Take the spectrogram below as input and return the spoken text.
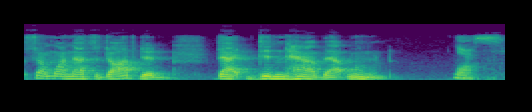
someone that's adopted that didn't have that wound. Yes.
